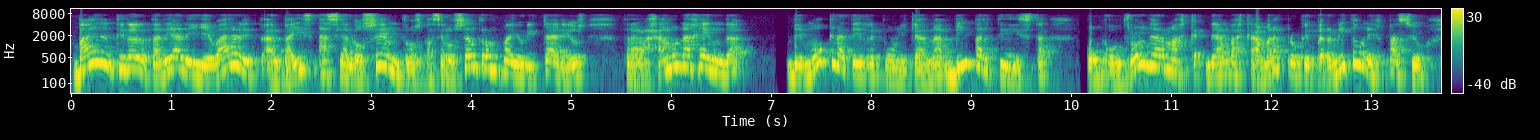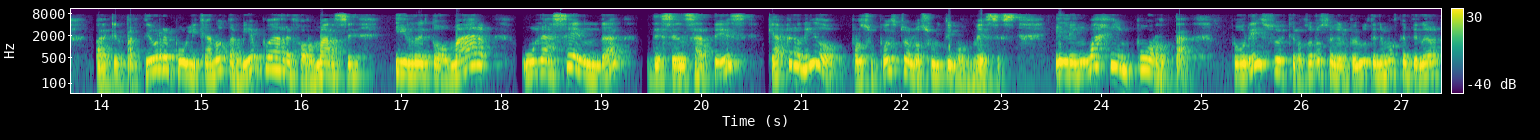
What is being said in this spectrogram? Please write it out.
Biden tiene la tarea de llevar al, país hacia los centros, hacia los centros mayoritarios, trabajando una agenda demócrata y republicana, bipartidista, con control de, de ambas cámaras, pero que permita un espacio para que el Partido Republicano también pueda reformarse y retomar una senda de sensatez que ha perdido, por supuesto, en los últimos meses. El lenguaje importa. Por eso es que nosotros en el Perú tenemos que tener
